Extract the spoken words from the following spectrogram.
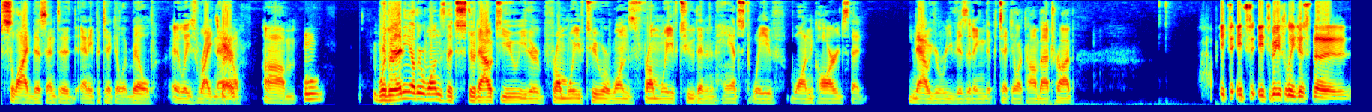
slide this into any particular build, at least right now. Um, Mhm. Were there any other ones that stood out to you, either from Wave 2 or ones from Wave 2 that enhanced Wave 1 cards that now you're revisiting the particular combat tribe? It's it's it's basically just the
